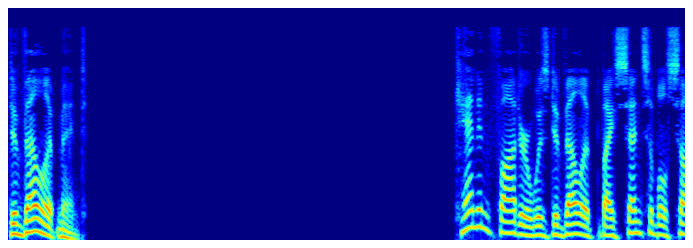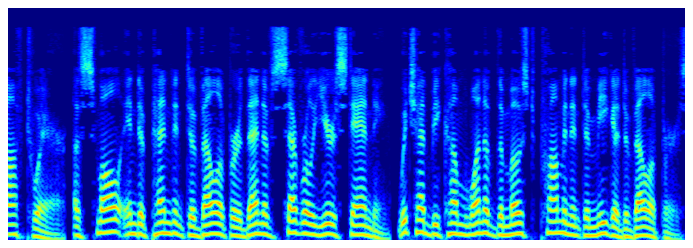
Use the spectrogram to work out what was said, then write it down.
Development Cannon Fodder was developed by Sensible Software, a small independent developer then of several years standing, which had become one of the most prominent Amiga developers.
